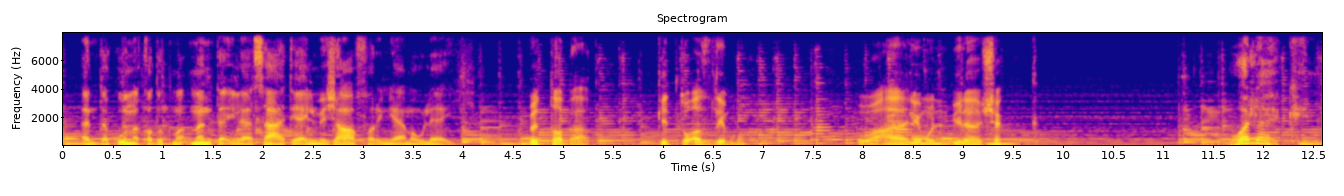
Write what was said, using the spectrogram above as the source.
أن تكون قد اطمأننت إلى سعه علم جعفر يا مولاي. بالطبع كدت أظلمه. هو عالم بلا شك. ولكن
